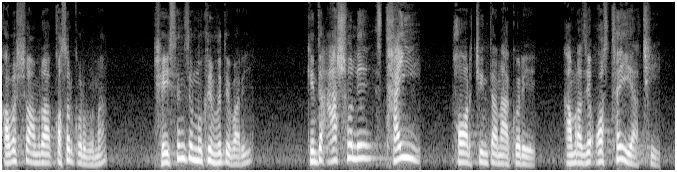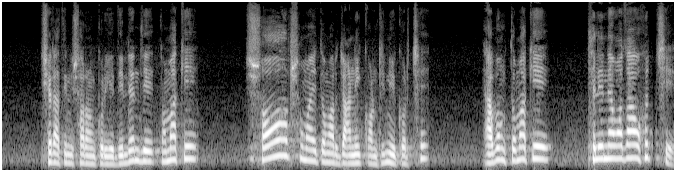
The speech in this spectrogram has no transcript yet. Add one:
অবশ্য আমরা কসর করব না, সেই সেন্সে মুকিম হতে পারি। কিন্তু আসলে স্থায়ী হওয়ার চিন্তা না করে আমরা যে অস্থায়ী আছি, সেটা তিনি স্মরণ করিয়ে দিলেন যে তোমাকে সব সময় তোমার জার্নি কন্টিনিউ করছে। এবং তোমাকে ঠেলে নেওয়া দেওয়া হচ্ছে।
